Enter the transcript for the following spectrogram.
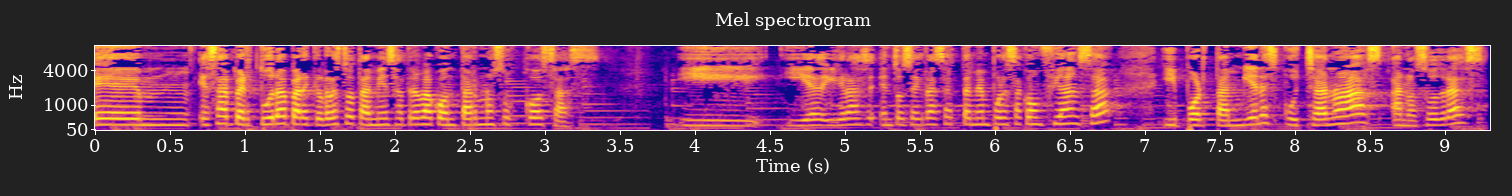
eh, esa apertura para que el resto también se atreva a contarnos sus cosas. Y, y, y gracias, entonces gracias también por esa confianza y por también escucharnos a nosotras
